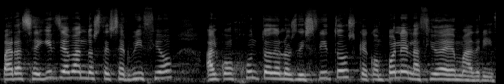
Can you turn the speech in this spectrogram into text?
para seguir llevando este servicio al conjunto de los distritos que componen la ciudad de Madrid.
